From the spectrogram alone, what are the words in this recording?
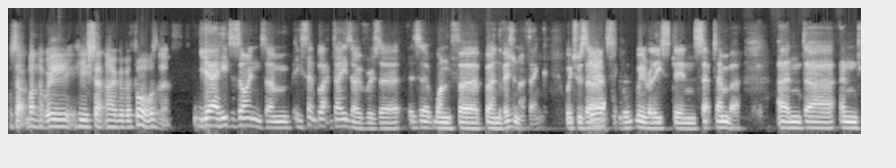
was that one that we he sent over before, wasn't it? Yeah, he designed. Um, he sent Black Days over as a as a one for Burn the Vision, I think, which was a yeah. we released in September, and uh, and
